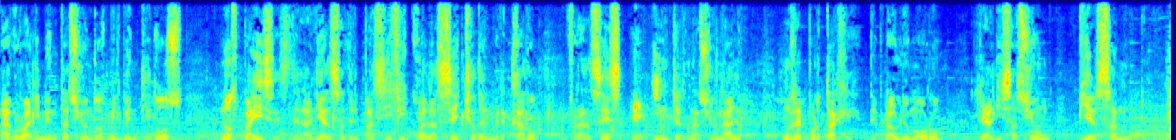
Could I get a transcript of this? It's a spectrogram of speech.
Agroalimentación 2022, los países de la Alianza del Pacífico al acecho del mercado francés e internacional, un reportaje de Braulio Moro, realización Pierre Sanuto.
